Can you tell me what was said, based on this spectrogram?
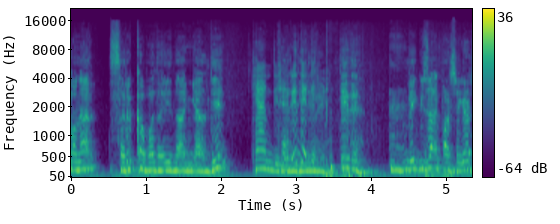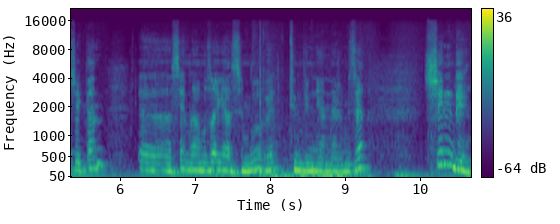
Soner Sarıkabadayı'dan geldi. Kendileri, Kendileri dedi. Dedi. ve güzel parça gerçekten e, Semra'mıza gelsin bu ve tüm dinleyenlerimize. Şimdi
